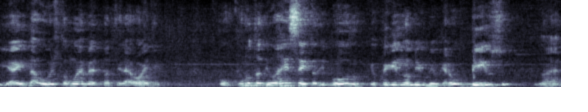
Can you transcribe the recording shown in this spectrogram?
e ainda hoje tomo remédio para tireoide. Por conta de uma receita de bolo que eu peguei de um amigo meu que era obeso, né?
